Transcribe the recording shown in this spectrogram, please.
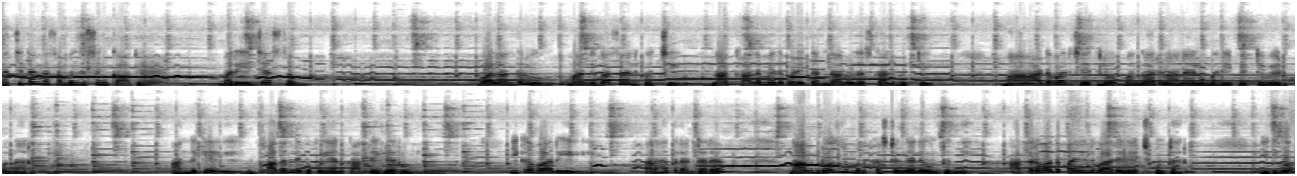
ఖచ్చితంగా సమంజసం కాదు. మరి ఏం చేస్తాం? వాళ్ళందరూ మా నివాసానికి వచ్చి నా కాళ్ళ మీద పడి దండాలు దస్కాలు పెట్టి మా ఆడవారి చేతిలో బంగారు నాణ్యాలు మరీ పెట్టి వేడుకున్నారు. అందుకే కాదనలేకపోయాను కాంతయ్య గారు. ఇక వారి అర్హతలు అంటారా? నాలుగు రోజులు మనకు కష్టంగానే ఉంటుంది. ఆ తర్వాత పనిని వారే నేర్చుకుంటారు. ఇదిగో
